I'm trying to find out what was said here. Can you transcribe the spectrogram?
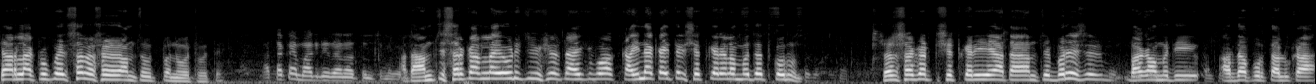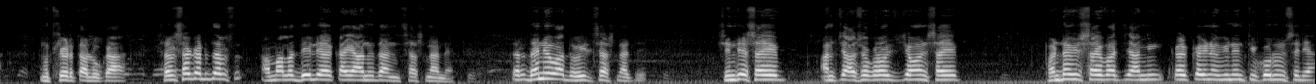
चार लाख रुपये सरळ सरळ आमचं उत्पन्न होत होतं. आता काय मागणी राहणार तुमची आता आमची सरकारला एवढीच विशेष आहे की बाबा काही ना काहीतरी शेतकऱ्याला मदत करून सरसगट शेतकरी आता आमचे बरेच भागामध्ये अर्धापूर तालुका मुदखेड तालुका सरसकट जर आम्हाला दिले काही अनुदान शासनाने तर धन्यवाद होईल शासनाचे. शिंदे साहेब आमचे अशोकराव चव्हाण साहेब फडणवीस साहेबाची आम्ही कळकळीनं विनंती करून सन्या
